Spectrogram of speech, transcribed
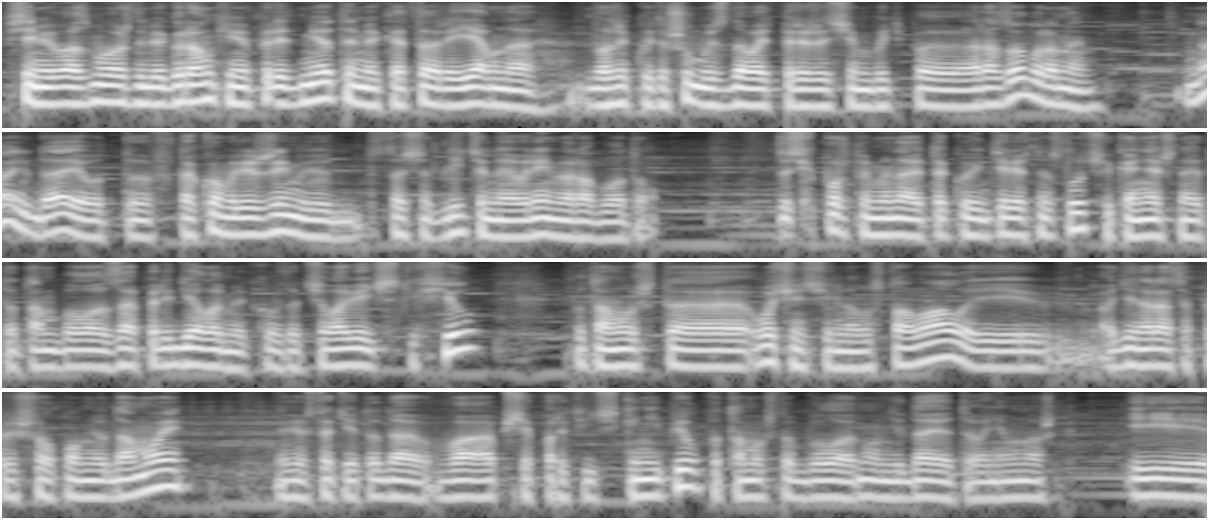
всеми возможными громкими предметами, которые явно должны какой-то шум издавать, прежде чем быть разобраны. Ну и да, я вот в таком режиме достаточно длительное время работал. До сих пор вспоминаю такой интересный случай. Конечно, это там было за пределами каких-то человеческих сил, потому что очень сильно уставал. И один раз я пришел, помню, домой. Я, кстати, тогда вообще практически не пил, потому что было, ну, не до этого немножко. И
